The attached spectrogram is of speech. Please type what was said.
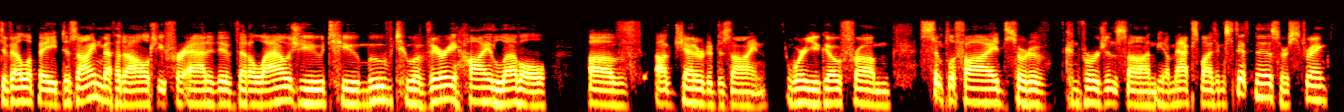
develop a design methodology for additive that allows you to move to a very high level of, of generative design, where you go from simplified sort of convergence on you know maximizing stiffness or strength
